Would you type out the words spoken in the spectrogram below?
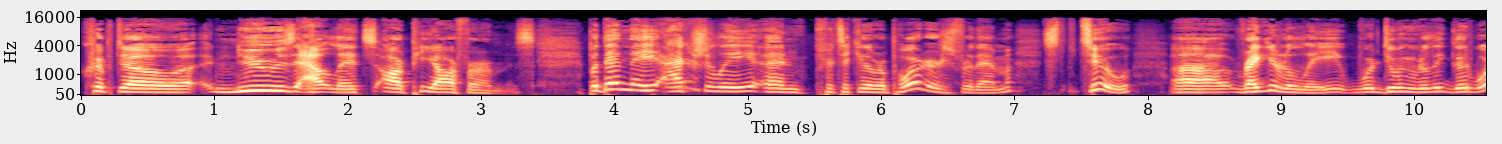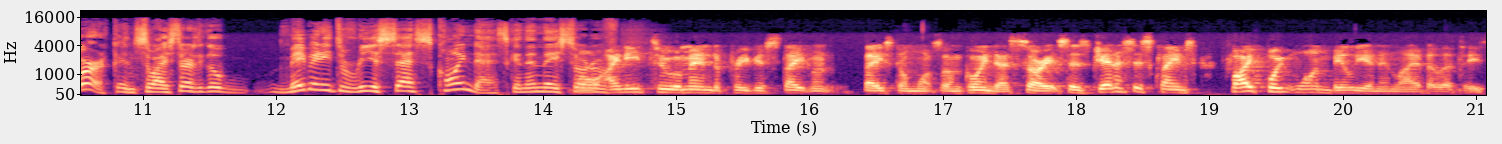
crypto news outlets are PR firms. But then they actually, and particular reporters for them too, uh, regularly were doing really good work. And so I started to go, maybe I need to reassess CoinDesk. And then they sort Well, of I need to amend a previous statement based on what's on CoinDesk. Sorry, it says Genesis claims 5.1 billion in liabilities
